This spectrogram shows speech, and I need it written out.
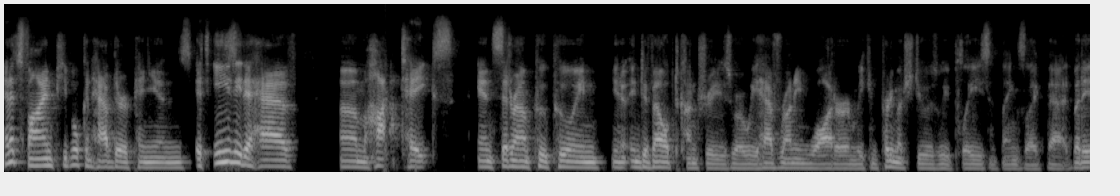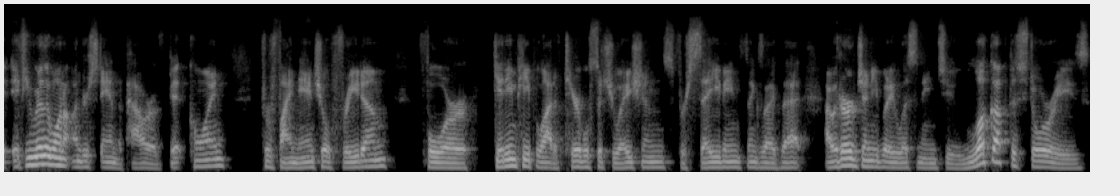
And it's fine. People can have their opinions. It's easy to have um, hot takes and sit around poo-pooing, you know, in developed countries where we have running water and we can pretty much do as we please and things like that. But if you really want to understand the power of Bitcoin for financial freedom, for getting people out of terrible situations, for savings, things like that, I would urge anybody listening to look up the stories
